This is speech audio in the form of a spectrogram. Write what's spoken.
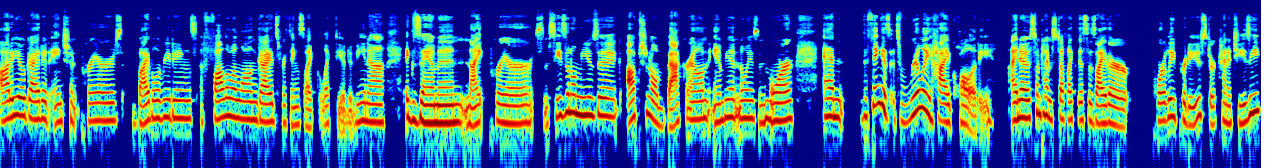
audio guided ancient prayers, Bible readings, follow along guides for things like Lectio Divina, Examen, Night Prayer, some seasonal music, optional background, ambient noise, and more. And the thing is, it's really high quality. I know sometimes stuff like this is either poorly produced or kind of cheesy.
